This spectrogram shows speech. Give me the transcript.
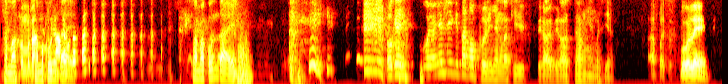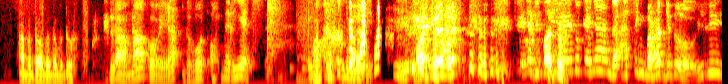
Sama sama Kuntai. sama Kuntai. Oke, pokoknya sih kita ngobrolin yang lagi viral-viral sekarang ya Mas ya. Apa itu? boleh. Apa tuh, apa tuh, apa tuh? Drama Korea The World of. Ini asing banget sih. kayaknya di Waduh. telinga itu kayaknya nggak asing banget gitu loh. Ini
